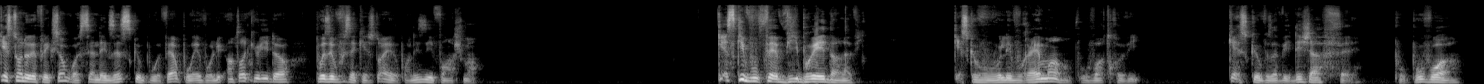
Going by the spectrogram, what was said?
Question de réflexion, voici un exercice que vous pouvez faire pour évoluer en tant que leader. Posez-vous ces questions et répondez-y franchement. Qu'est-ce qui vous fait vibrer dans la vie? Qu'est-ce que vous voulez vraiment pour votre vie? Qu'est-ce que vous avez déjà fait pour pouvoir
